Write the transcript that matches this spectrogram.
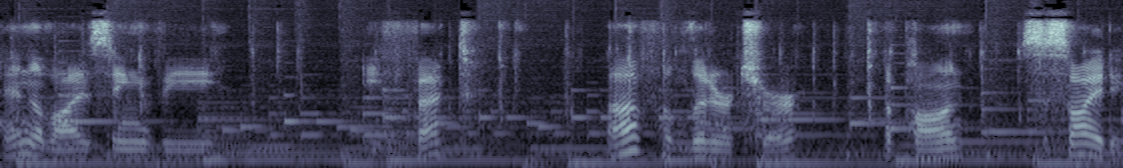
analyzing the effect of literature upon society.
